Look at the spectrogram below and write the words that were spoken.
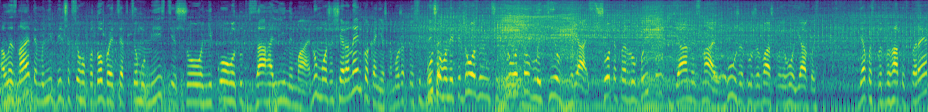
Але знаєте, мені більше всього подобається в цьому місті, що нікого тут взагалі немає. Ну, може ще раненько, звісно, може хтось і нічого не підрозділюючи, просто влетів в грязь. Що тепер робити, я не знаю. Дуже дуже важко його якось, якось продвигати вперед.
